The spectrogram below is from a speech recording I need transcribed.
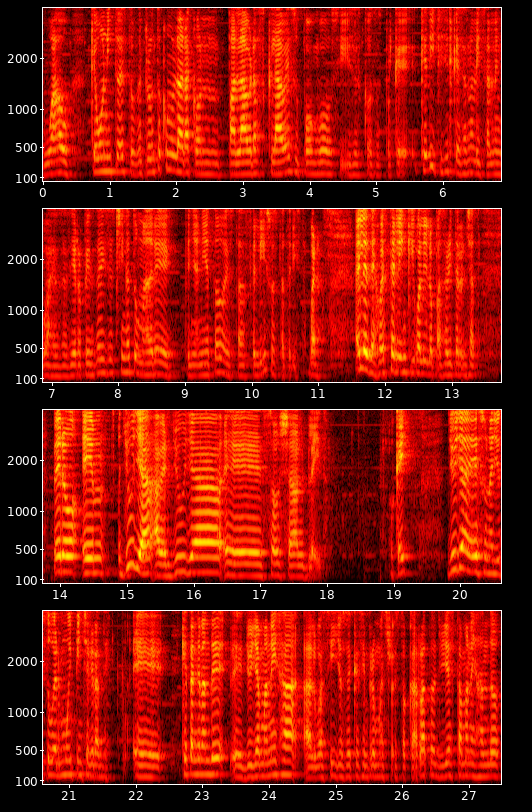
wow, qué bonito esto. Me pregunto cómo lo hará con palabras clave, supongo, si dices cosas, porque qué difícil que es analizar el lenguaje. O sea, si de repente dices chinga tu madre Peña Nieto, está feliz o está triste. Bueno, ahí les dejo este link igual y lo paso ahorita en el chat. Pero eh, Yuya, a ver, Yuya eh, Social Blade. Ok, Yuya es una youtuber muy pinche grande. Eh, ¿Qué tan grande? Eh, Yuya maneja algo así. Yo sé que siempre muestro esto cada rato. Yuya está manejando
